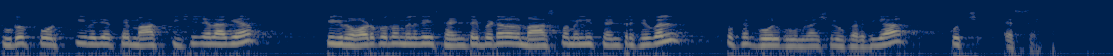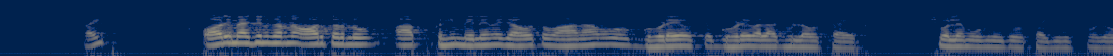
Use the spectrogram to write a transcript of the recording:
सूडो फोर्स की वजह से मास पीछे चला गया। क्योंकि रॉड को तो मिल गई सेंट्रीपिटल और मास को मिली सेंट्रीफ्यूगल तो उसे गोल घूमना शुरू कर दिया कुछ ऐसे राइट और इमेजिन करना और कर लो, आप कहीं मेले में जाओ तो वहाँ ना वो घोड़े होते, घोड़े वाला झूला होता है एक, शोले मूवी में जो होता है यूज़ वो जो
